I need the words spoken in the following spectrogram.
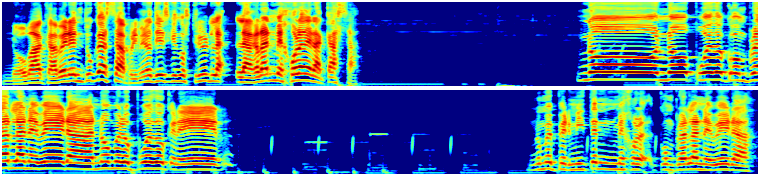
No va a caber en tu casa. Primero tienes que construir la, la gran mejora de la casa. No, no puedo comprar la nevera. No me lo puedo creer. No me permiten mejorar, comprar la nevera.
